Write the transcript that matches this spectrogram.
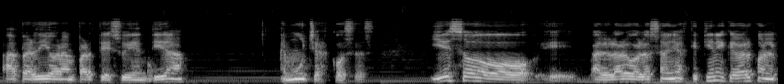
ha, perdido gran parte de su identidad en muchas cosas. Y eso eh, a lo largo de los años que tiene que ver con el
